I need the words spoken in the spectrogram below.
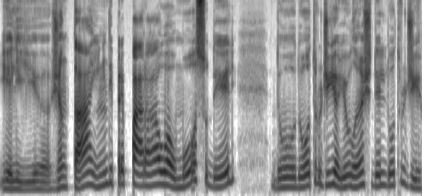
E ele ia jantar ainda e preparar o almoço dele do, do outro dia e o lanche dele do outro dia.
